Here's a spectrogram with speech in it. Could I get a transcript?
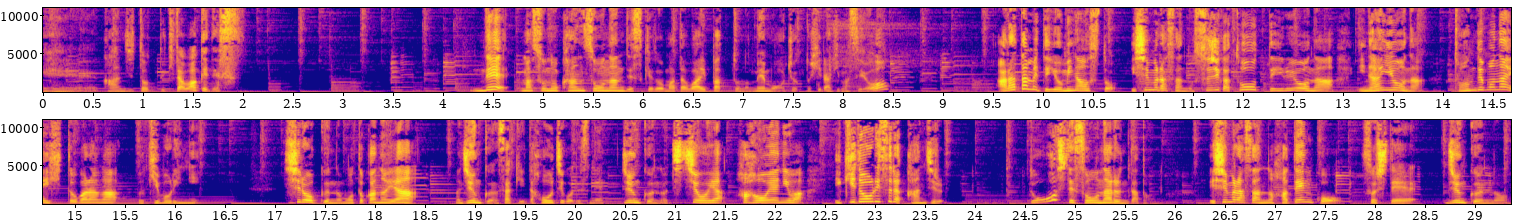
えー、感じ取ってきたわけです。で、まあ、その感想なんですけどまた YPAD のメモをちょっと開きますよ。改めて読み直すと石村さんの筋が通っているようないないようなとんでもない人柄が浮き彫りに。四郎くんの元カノや淳くん、さっき言った放置後ですね。淳くんの父親、母親には憤りすら感じる。どうしてそうなるんだと。石村さんの破天荒、そして淳くんの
